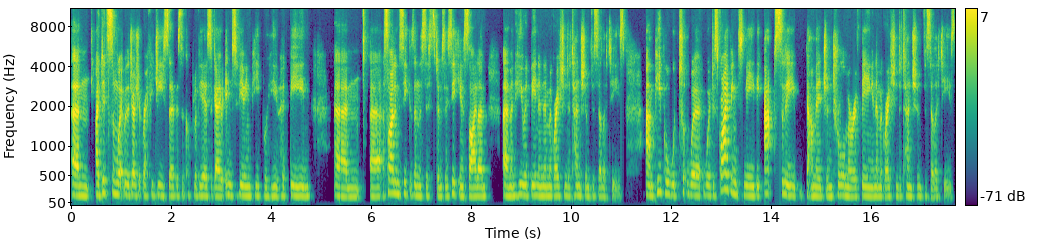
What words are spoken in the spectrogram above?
Um, I did some work with the Jesuit Refugee Service a couple of years ago, interviewing people who had been um, uh, asylum seekers in the system, so seeking asylum, um, and who had been in immigration detention facilities. And people would t- were, were describing to me the absolute damage and trauma of being in immigration detention facilities.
